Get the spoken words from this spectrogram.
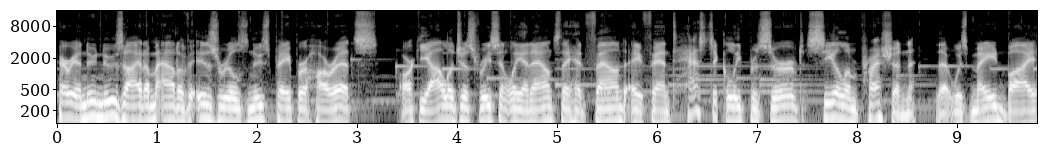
Harry, a new news item out of Israel's newspaper Haaretz Archaeologists recently announced they had found a fantastically preserved seal impression that was made by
